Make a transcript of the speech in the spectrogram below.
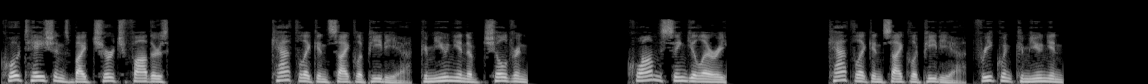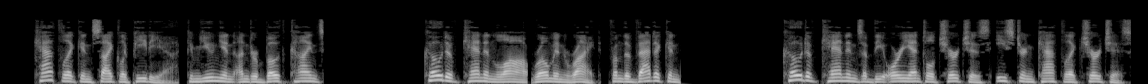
Quotations by Church Fathers Catholic Encyclopedia, Communion of Children Quam Singulari Catholic Encyclopedia, Frequent Communion Catholic Encyclopedia, Communion under both kinds Code of Canon Law Roman Rite, from the Vatican Code of Canons of the Oriental Churches Eastern Catholic Churches,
